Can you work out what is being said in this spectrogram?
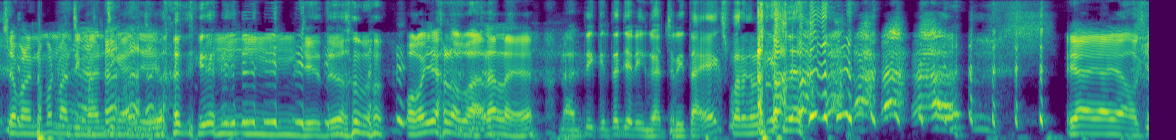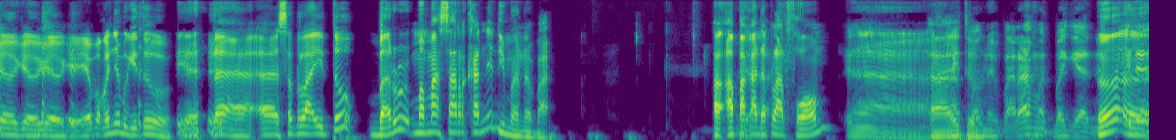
Saya paling demen mancing-mancing aja. Hmm, gitu. Pokoknya logo halal lah ya. Nanti kita jadi nggak cerita ekspor kalau gitu. Ya ya ya oke oke oke oke ya pokoknya begitu. Nah eh, setelah itu baru memasarkannya di mana pak? A- Apakah Ya. ada platform? Nah, Ah, itu. platform nih Pak Rahmat bagian. Eh, eh,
